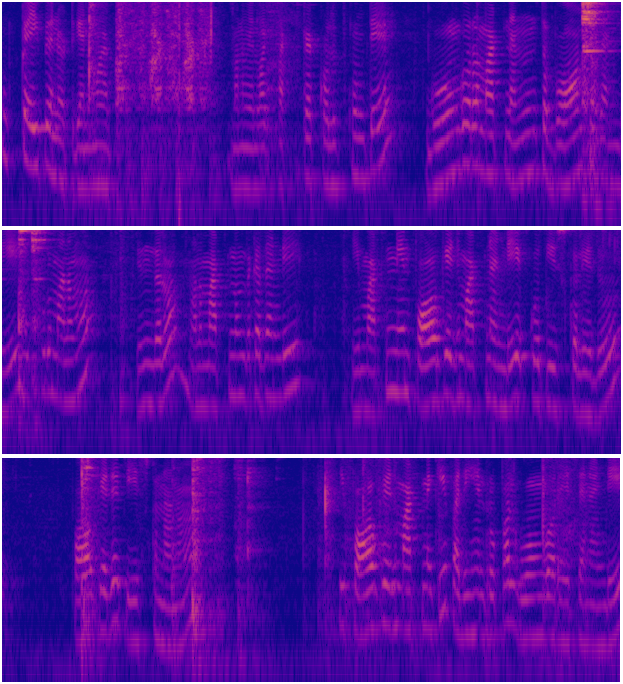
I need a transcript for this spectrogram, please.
కుక్ అయిపోయినట్టుగా అనమాట మనం ఇలా చక్కగా కలుపుకుంటే గోంగూర మటన్ ఎంత బాగుంటుందండి. ఇప్పుడు మనము ఇందులో మన మటన్ ఉంది కదండి. ఈ మటన్ నేను పావు కేజీ మటన్ అండి ఎక్కువ తీసుకోలేదు. పావు కేజీ తీసుకున్నాను. ఈ పావు కేజీ మటన్కి పదిహేను రూపాయలు గోంగూర వేసానండి.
